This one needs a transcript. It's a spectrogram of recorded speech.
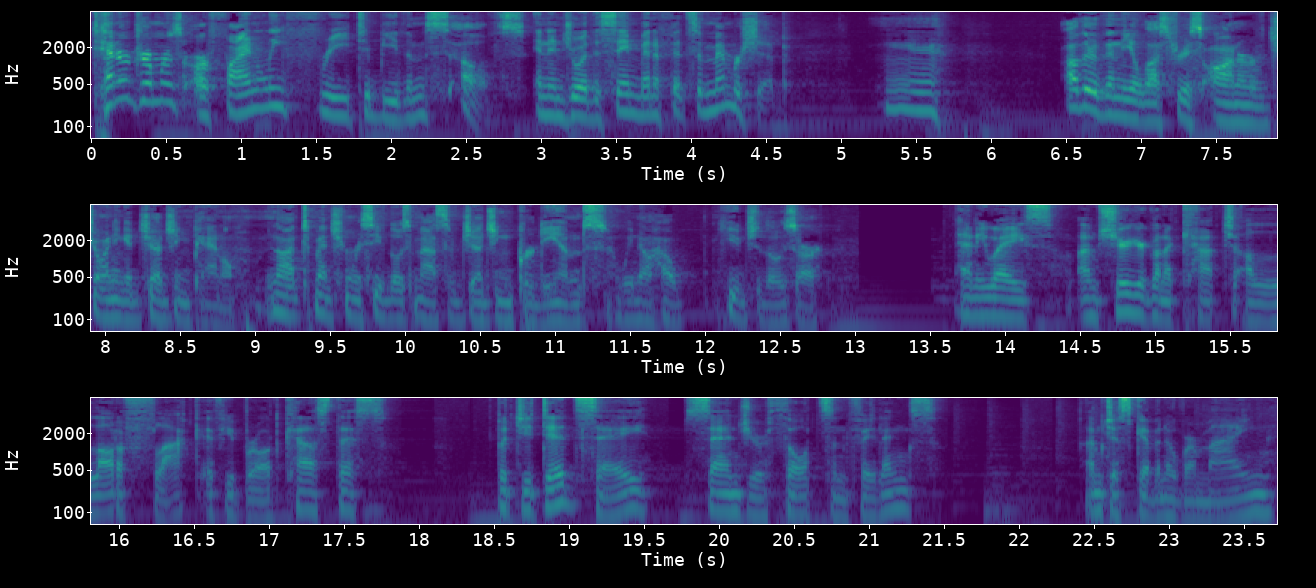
Tenor drummers are finally free to be themselves and enjoy the same benefits of membership. Eh, other than the illustrious honor of joining a judging panel, not to mention receive those massive judging per diems. We know how huge those are. Anyways, I'm sure you're going to catch a lot of flack if you broadcast this. But you did say send your thoughts and feelings. I'm just giving over mine.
